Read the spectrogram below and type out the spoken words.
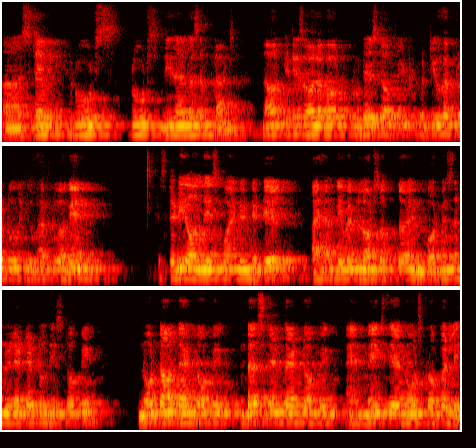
uh, stem, roots, fruits. These are the some plants. Now it is all about today's topic. What you have to do, you have to again study all these points in detail. I have given lots of the information related to this topic. Note down that topic, understand that topic and make their notes properly.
